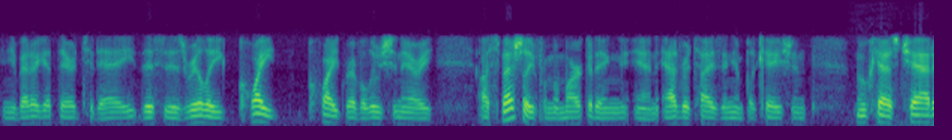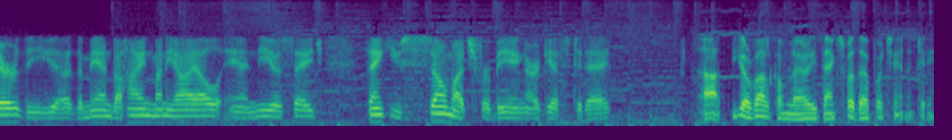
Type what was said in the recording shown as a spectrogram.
and you better get there today. This is really quite quite revolutionary, especially from a marketing and advertising implication. Mukesh Chatter, the uh, the man behind Money Aisle and NeoSage, thank you so much for being our guest today. Uh, you're welcome, Larry. Thanks for the opportunity.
